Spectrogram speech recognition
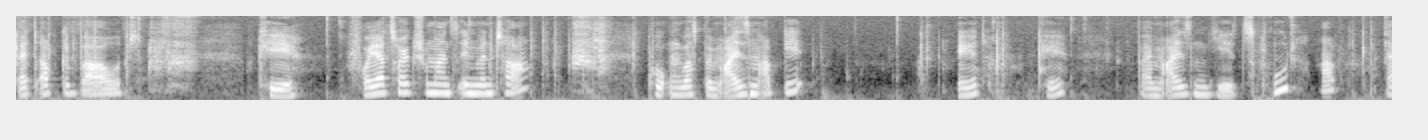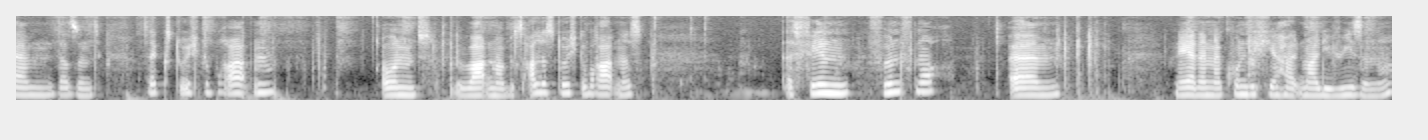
Bett abgebaut. Okay. Feuerzeug schon mal ins Inventar. Gucken, was beim Eisen abgeht. Ed. Okay. Beim Eisen geht's gut ab. Ähm, da sind sechs durchgebraten. Und wir warten mal, bis alles durchgebraten ist. Es fehlen fünf noch. Ähm, naja, dann erkunde ich hier halt mal die Wiese, ne?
